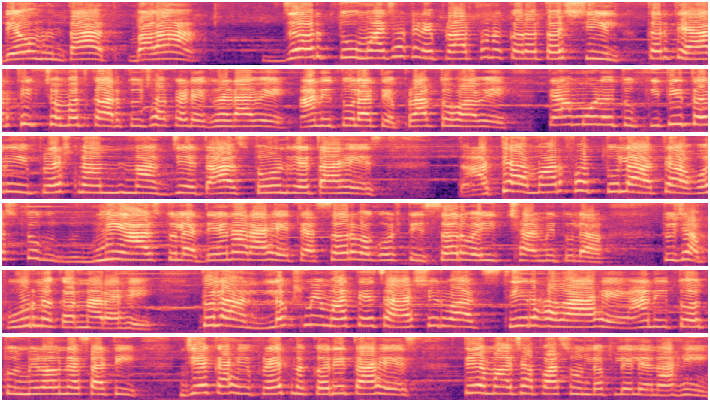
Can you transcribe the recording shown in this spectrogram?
देव म्हणतात बाळा जर तू माझ्याकडे प्रार्थना करत असशील तर ते आर्थिक चमत्कार तुझ्याकडे घडावे आणि तुला ते प्राप्त व्हावे. त्यामुळे तू कितीतरी प्रश्नांना जे आज तोंड देत आहेस. त्यामार्फत तुला त्या वस्तू मी आज तुला देणार आहे. त्या सर्व गोष्टी सर्व इच्छा मी तुला तुझ्या पूर्ण करणार आहे. तुला लक्ष्मी मातेचा आशीर्वाद स्थिर हवा आहे आणि तो तू मिळवण्यासाठी जे काही प्रयत्न करीत आहेस ते माझ्यापासून लपलेले नाही.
